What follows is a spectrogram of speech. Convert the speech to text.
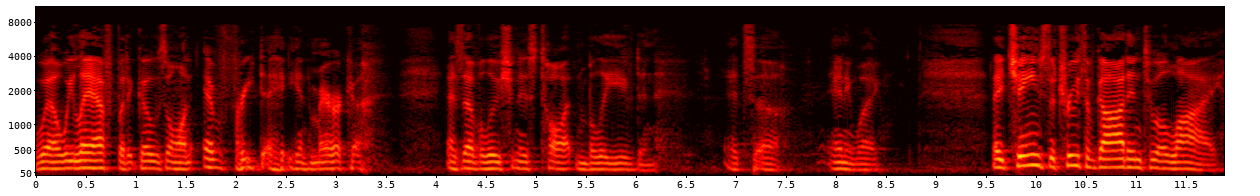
Well, we laugh, but it goes on every day in America as evolution is taught and believed. And it's, uh, anyway. They changed the truth of God into a lie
